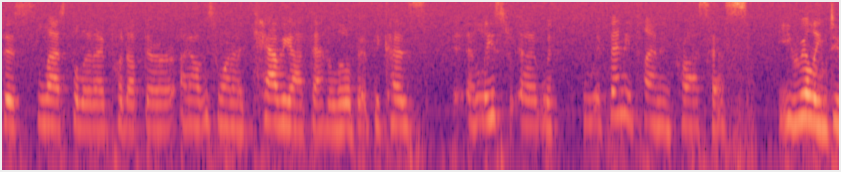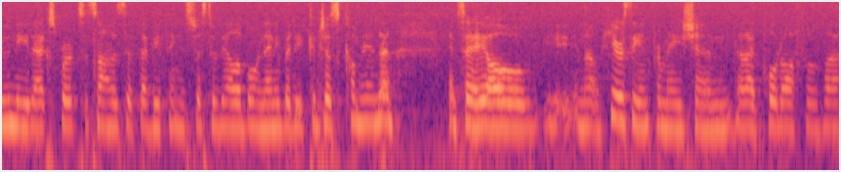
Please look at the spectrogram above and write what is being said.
this last bullet I put up there, I always want to caveat that a little bit because at least uh, with, with any planning process, you really do need experts. It's not as if everything is just available and anybody could just come in and, and say, oh, you know, here's the information that I pulled off of uh,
